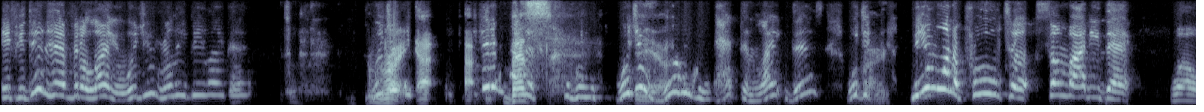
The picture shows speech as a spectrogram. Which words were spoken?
if you didn't have vitiligo, would you really be like that? Would you- right. I- I- You that's would you yeah. really be acting like this? Would you right. do you want to prove to somebody that well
